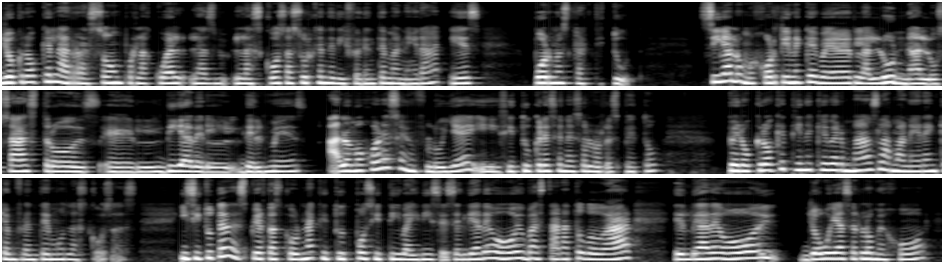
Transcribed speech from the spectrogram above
Yo creo que la razón por la cual las, cosas surgen de diferente manera es por nuestra actitud. Sí, a lo mejor tiene que ver la luna, los astros, el día del, del mes. A lo mejor eso influye y si tú crees en eso lo respeto, pero creo que tiene que ver más la manera en que enfrentemos las cosas. Y si tú te despiertas con una actitud positiva y dices, el día de hoy va a estar a todo dar, el día de hoy yo voy a hacer lo mejor,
